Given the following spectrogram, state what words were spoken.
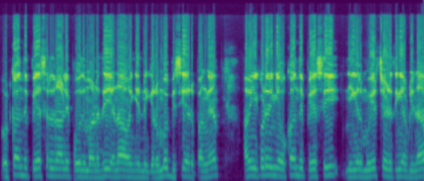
உட்கார்ந்து பேசுறதுனாலே போதுமானது. ஏன்னா அவங்க இன்னைக்கு ரொம்ப பிஸியா இருப்பாங்க. அவங்க கூட நீங்க உட்கார்ந்து பேசி நீங்கள் முயற்சி எடுத்தீங்க அப்படின்னா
